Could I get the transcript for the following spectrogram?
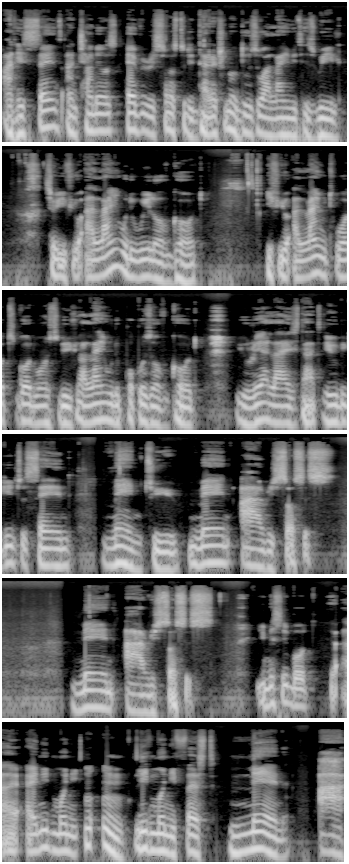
and He sends and channels every resource to the direction of those who align with His will. So if you align with the will of God, if you align with what God wants to do, if you align with the purpose of God, you realize that He will begin to send men to you. Men are resources. Men are resources. You may say, but I, I need money. Mm-mm. Leave money first. Men are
